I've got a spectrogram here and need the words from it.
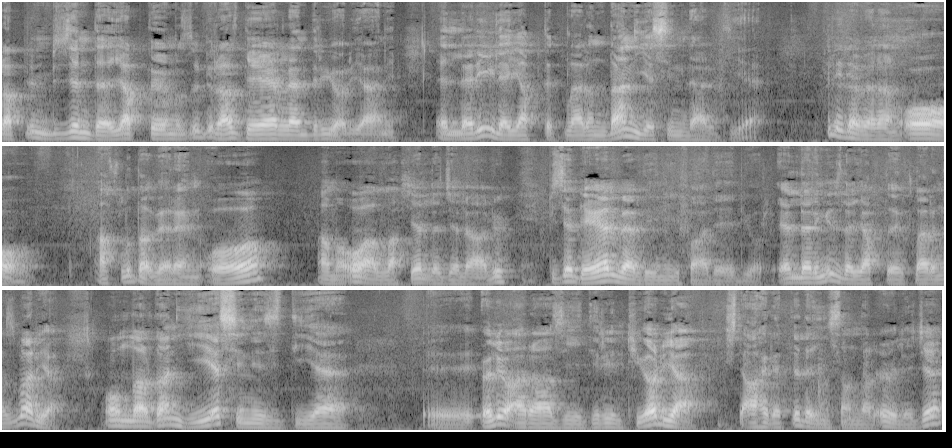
Rabbim bizim de yaptığımızı biraz değerlendiriyor yani. Elleriyle yaptıklarından yesinler diye. Eli de veren o, aklı da veren o ama o Allah Celle Celaluhu bize değer verdiğini ifade ediyor. Ellerinizle yaptıklarınız var ya, onlardan yiyesiniz diye e, ölü araziyi diriltiyor ya, işte ahirette de insanlar öylece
